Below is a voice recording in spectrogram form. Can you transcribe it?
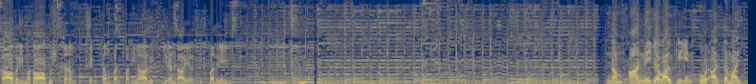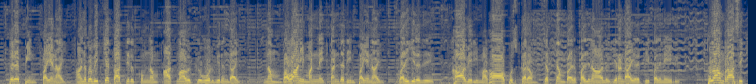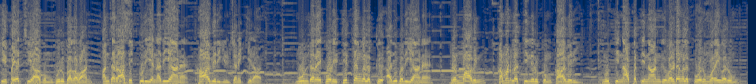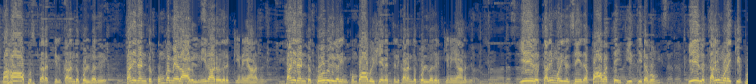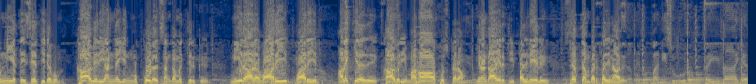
காவிரி மகா புஷ்கரம் செப்டம்பர் பதினாலு இரண்டாயிரத்தி பதினேழு. நம் ஆன்மீக வாழ்க்கையின் ஓர் அர்த்தமாய் பிறப்பின் பயனாய் அனுபவிக்க காத்திருக்கும் நம் ஆத்மாவுக்கு ஓர் விருந்தாய். நம் பவானி மண்ணை கண்டதின் பயனாய் வருகிறது காவிரி மகா புஷ்கரம் செப்டம்பர் பதினாலு இரண்டாயிரத்தி பதினேழு. துலாம் ராசிக்கு பயிற்சியாகும் குரு பகவான் அந்த ராசிக்குரிய நதியான காவிரியில் ஜனிக்கிறார். மூன்றரை கோடி தீர்த்தங்களுக்கு அதிபதியான பிரம்மாவின் கமண்டலத்தில் இருக்கும் காவிரி நூத்தி நாற்பத்தி நான்கு வருடங்களுக்கு ஒரு முறை வரும் மகா புஷ்கரத்தில் கலந்து கொள்வது பனிரெண்டு கும்பமேளாவில் நீராடுவதற்கு இணையானது. பனிரெண்டு கோவில்களின் கும்பாபிஷேகத்தில் கலந்து கொள்வதற்கு இணையானது. ஏழு தலைமுறையில் செய்த பாவத்தை தீர்த்திடவும் ஏழு தலைமுறைக்கு புண்ணியத்தை சேர்த்திடவும் காவிரி அன்னையின் முக்கூடல் சங்கமத்திற்கு நீராட வாரீர் வாரீர். அழைக்கிறது காவிரி மகா புஷ்கரம் இரண்டாயிரத்தி பதினேழு செப்டம்பர் பதினாலு. பனி சூடும் கைலாய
